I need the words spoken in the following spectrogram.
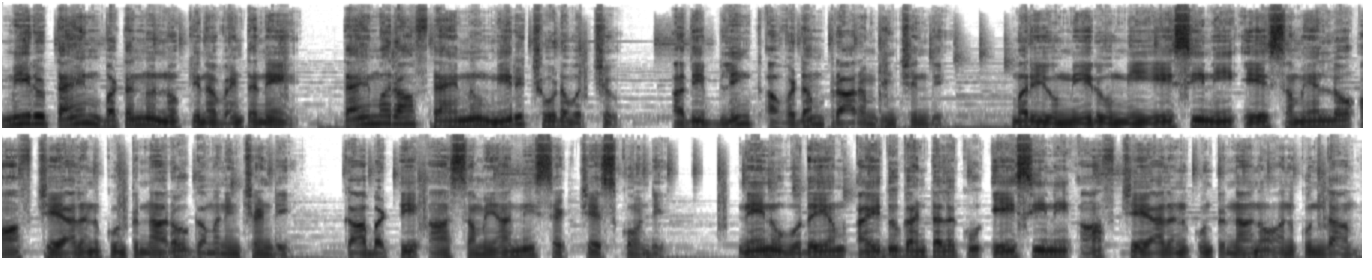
మీరు టైం బటన్ను నొక్కిన వెంటనే టైమర్ ఆఫ్ టైంను మీరు చూడవచ్చు. అది బ్లింక్ అవ్వడం ప్రారంభించింది. మరియు మీరు మీ ఏసీని ఏ సమయంలో ఆఫ్ చేయాలనుకుంటున్నారో గమనించండి. కాబట్టి ఆ సమయాన్ని సెట్ చేసుకోండి. నేను ఉదయం ఐదు గంటలకు ఏసీని ఆఫ్ చేయాలనుకుంటున్నాను అనుకుందాం.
